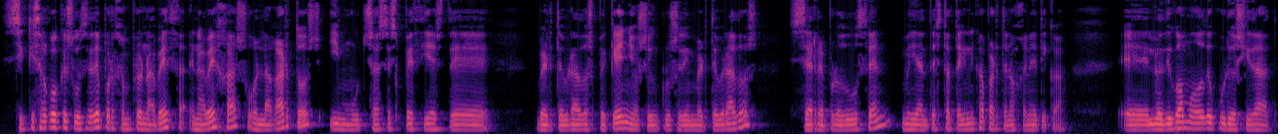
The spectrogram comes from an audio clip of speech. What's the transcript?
Sí que es algo que sucede, por ejemplo, en, en abejas o en lagartos y muchas especies de vertebrados pequeños o incluso de invertebrados se reproducen mediante esta técnica partenogenética. Eh, lo digo a modo de curiosidad.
